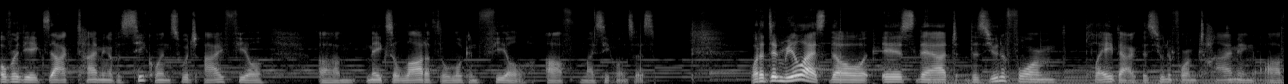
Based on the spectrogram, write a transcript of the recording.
over the exact timing of a sequence, which I feel um, makes a lot of the look and feel of my sequences. What I didn't realize though is that this uniform playback, this uniform timing of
